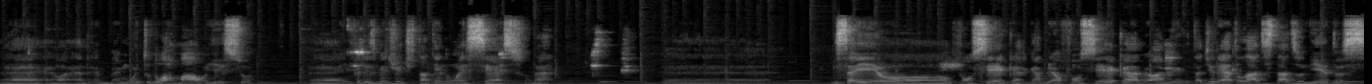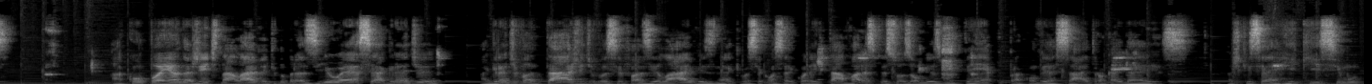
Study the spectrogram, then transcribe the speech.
É, é, é muito normal isso. É, infelizmente a gente está tendo um excesso, né? É, isso aí, o Fonseca, Gabriel Fonseca, meu amigo, tá direto lá dos Estados Unidos, acompanhando a gente na live aqui no Brasil. Essa é a grande a grande vantagem de você fazer lives, né, que você consegue conectar várias pessoas ao mesmo tempo para conversar e trocar ideias. Acho que isso é riquíssimo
